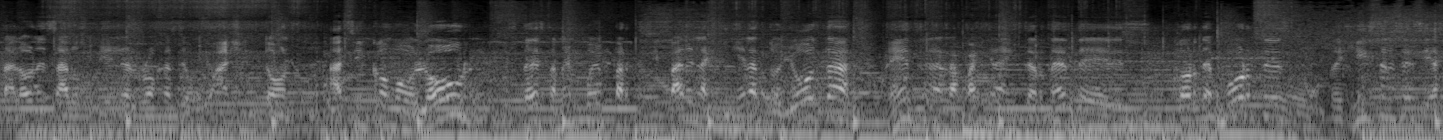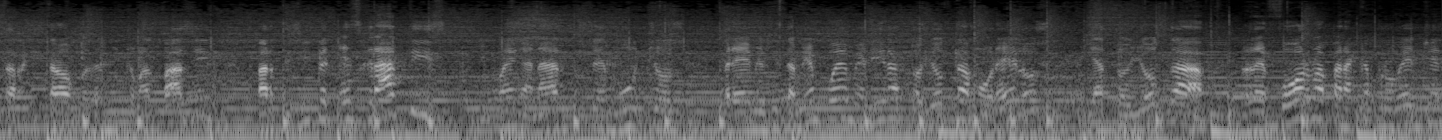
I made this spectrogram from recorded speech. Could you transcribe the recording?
talones a los Pieles Rojas de Washington. Así como Lour, ustedes también pueden participar en la quiniela Toyota. Entren a la página de internet de Score Deportes, regístrense. Si ya está registrado, pues es mucho más fácil. Participen, es gratis y pueden ganarse muchos premios. Y también pueden venir a Toyota Morelos y a Toyota Reforma para que aprovechen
